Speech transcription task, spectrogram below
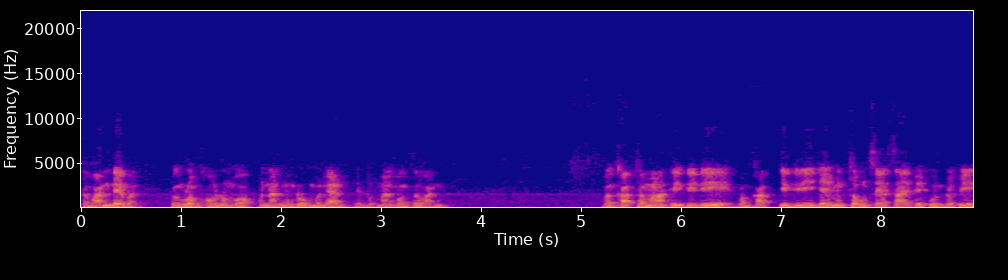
สวรรค์ได้บัดเบิ่งร่มเขาร่มบอกมันนั่งมึงร่มมาแล้วเดี๋ยวมาบังสวรรค์ บังคับสมาธิดีๆ บังคับจิตดีๆใจมันทรงแสสายไปพุ่นไปพี่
